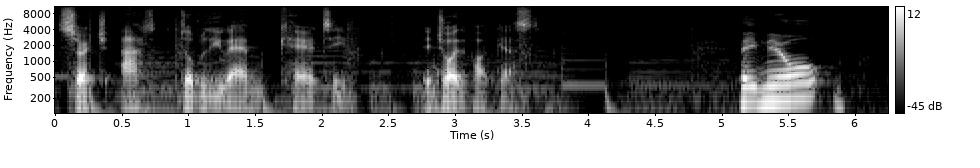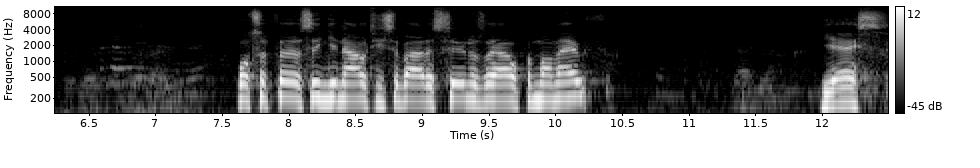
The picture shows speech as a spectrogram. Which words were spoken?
Search at WM Care Team. Enjoy the podcast. Evening all. What's the first thing you notice about as soon as I open my mouth? Yes,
